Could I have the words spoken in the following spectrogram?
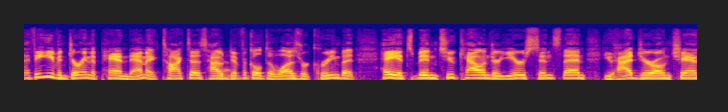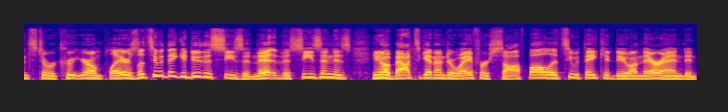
I think even during the pandemic, talked to us how difficult it was recruiting. But hey, it's been two calendar years since then. You had your own chance to recruit your own players. Let's see what they could do this season. The, the season is you know about to get underway for softball. Let's see what they could do on their end, and,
